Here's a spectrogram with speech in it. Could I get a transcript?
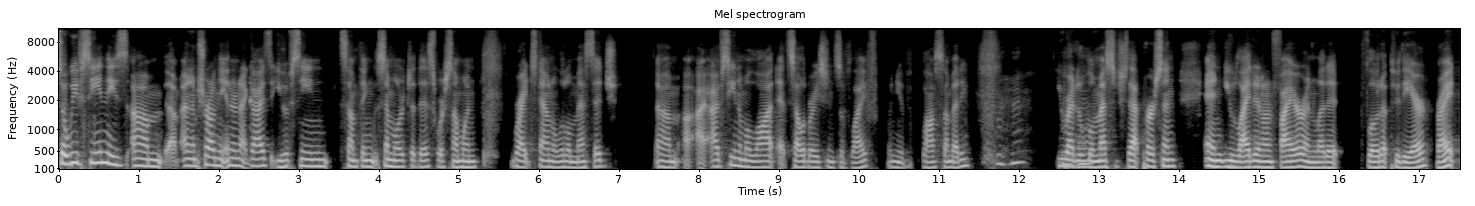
So we've seen these, um, and I'm sure on the internet, guys, that you have seen something similar to this, where someone writes down a little message. Um, I, I've seen them a lot at celebrations of life when you've lost somebody. Mhm. You write a Mhm. little message to that person, and you light it on fire and let it float up through the air, right?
